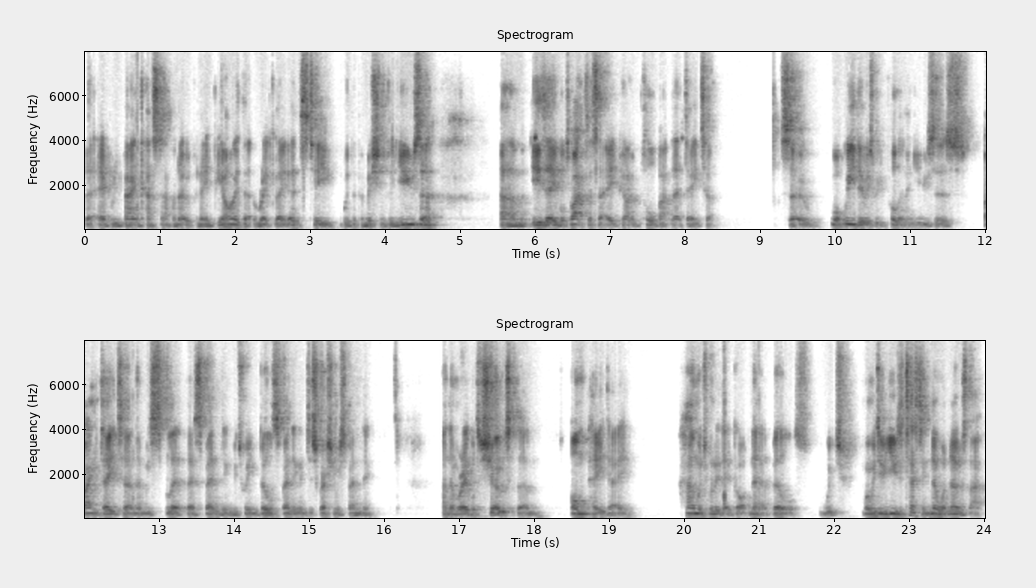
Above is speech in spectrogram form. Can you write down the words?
that every bank has to have an open API that a regulated entity with the permission of the user um, is able to access that API and pull back their data. So what we do is we pull in a user's bank data and then we split their spending between bill spending and discretionary spending. And then we're able to show to them on payday how much money they've got net of bills, which when we do user testing, no one knows that.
